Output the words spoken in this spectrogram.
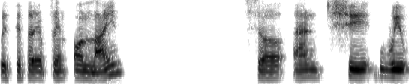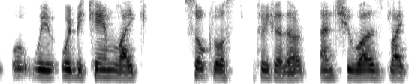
with Paper Airplane online. So and she we we we became like so close to each other, and she was like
